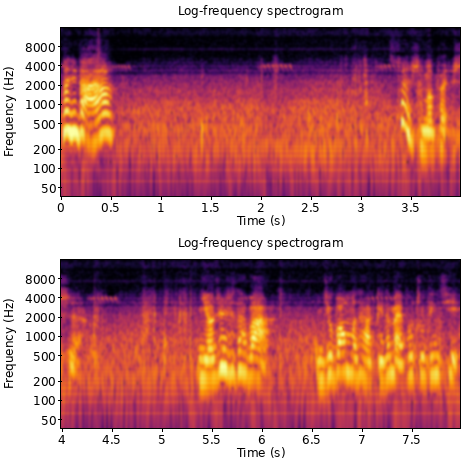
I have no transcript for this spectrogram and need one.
那你打呀、算什么本事？你要认识他爸，你就帮帮他，给他买副助听器。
